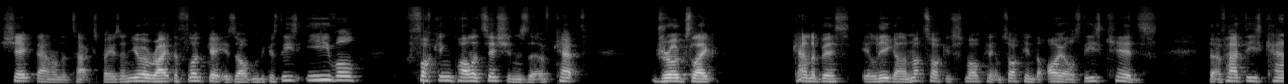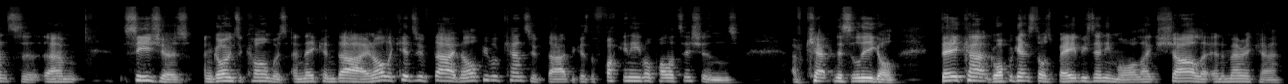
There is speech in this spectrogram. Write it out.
shakedown on the taxpayers. And you're right, the floodgate is open because these evil fucking politicians that have kept drugs like cannabis illegal. I'm not talking smoking it, I'm talking the oils. These kids that have had these cancer um, seizures and go into comas and they can die. And all the kids who've died and all the people with cancer who've died because the fucking evil politicians have kept this illegal. They can't go up against those babies anymore, like Charlotte in America.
